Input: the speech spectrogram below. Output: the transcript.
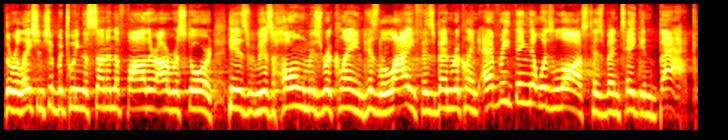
The relationship between the Son and the Father are restored. His, his home is reclaimed. His life has been reclaimed. Everything that was lost has been taken back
